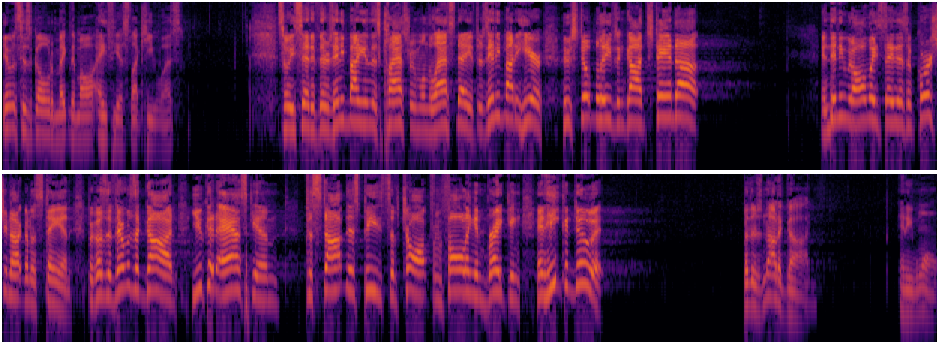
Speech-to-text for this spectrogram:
It was his goal to make them all atheists like he was. So he said, if there's anybody in this classroom on the last day, if there's anybody here who still believes in God, stand up. And then he would always say this Of course, you're not going to stand. Because if there was a God, you could ask him to stop this piece of chalk from falling and breaking, and he could do it. But there's not a God, and he won't.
